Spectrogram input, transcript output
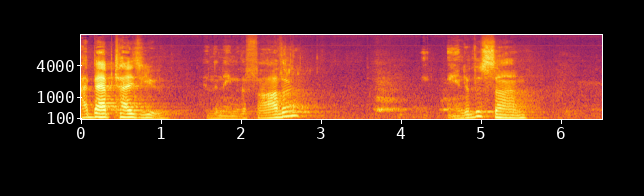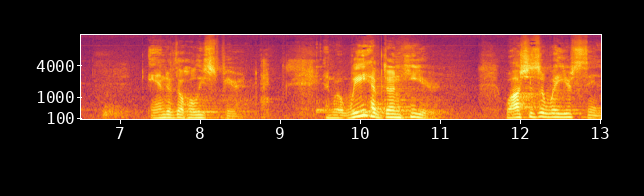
I baptize you in the name of the Father and of the Son and of the Holy Spirit. And what we have done here washes away your sin,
